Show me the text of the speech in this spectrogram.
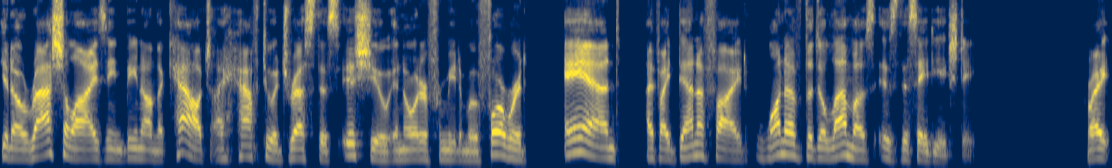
you know, rationalizing being on the couch. I have to address this issue in order for me to move forward. And I've identified one of the dilemmas is this ADHD. Right.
